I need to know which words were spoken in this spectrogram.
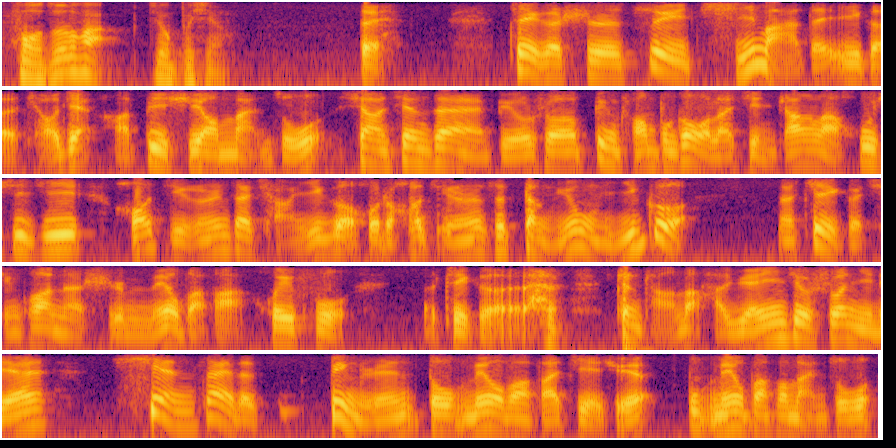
否则的话就不行。这个是最起码的一个条件啊，必须要满足。像现在，比如说病床不够了，紧张了，呼吸机好几个人在抢一个，或者好几个人在等用一个，那这个情况呢是没有办法恢复这个 正常的哈。原因就是说，你连现在的病人都没有办法解决，不没有办法满足，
